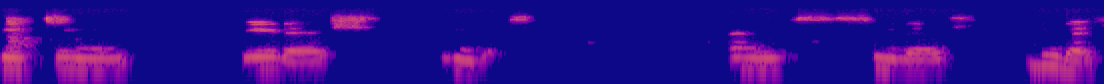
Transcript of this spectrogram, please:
between A dash B dash and C dash D dash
